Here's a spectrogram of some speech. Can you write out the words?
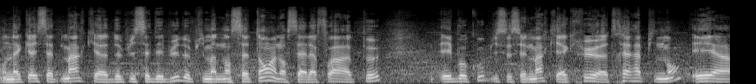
On accueille cette marque depuis ses débuts, depuis maintenant 7 ans. Alors c'est à la fois peu et beaucoup, puisque c'est une marque qui a cru euh, très rapidement. Et euh,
